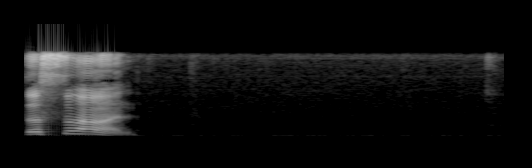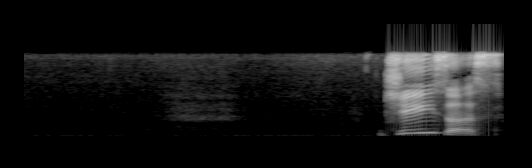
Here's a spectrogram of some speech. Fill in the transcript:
the Son. Jesus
